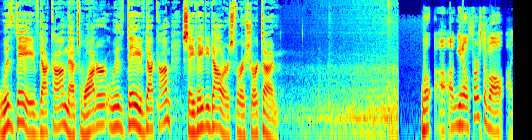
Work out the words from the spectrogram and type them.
waterwithdave.com. That's waterwithdave.com. Save $80 for a short time. Well, uh, uh you know, first of all, uh,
